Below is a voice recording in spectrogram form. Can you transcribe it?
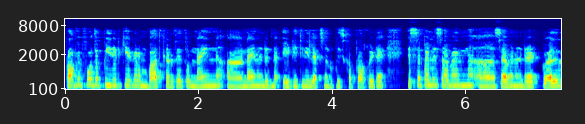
प्रॉफिट फॉर द पीरियड की अगर हम बात करते तो नाइन नाइन हंड्रेड रुपीज़ का प्रॉफिट है। इससे पहले सेवन सेवन हंड्रेड ट्वेल्व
